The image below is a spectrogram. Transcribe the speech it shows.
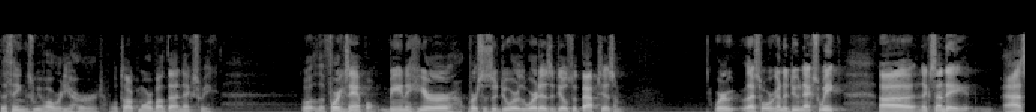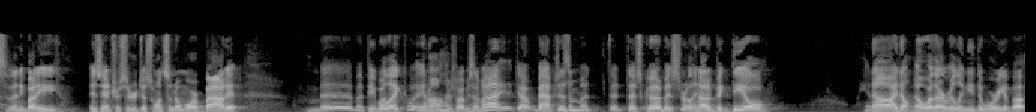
the things we've already heard. We'll talk more about that next week. Well, for example, being a hearer versus a doer of the word as it deals with baptism. We're, that's what we're going to do next week. Uh, next Sunday, ask if anybody is interested or just wants to know more about it. Eh, but people are like, well, you know, there's probably some ah, baptism. That, that's good, but it's really not a big deal you know, I don't know whether I really need to worry about.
